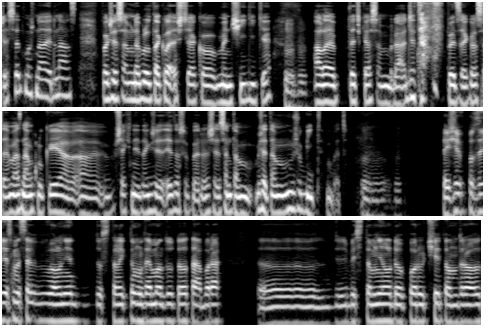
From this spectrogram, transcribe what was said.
10, možná 11, fakt, že jsem nebyl takhle ještě jako menší dítě, mm-hmm. ale teďka jsem rád, že tam vůbec jako jsem a znám kluky a, a všechny, takže je to super, že jsem tam, že tam můžu být vůbec. Mm-hmm. Takže v podstatě jsme se volně dostali k tomu tématu toho tábora. Eh, kdybys to měl doporučit, Ondro,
